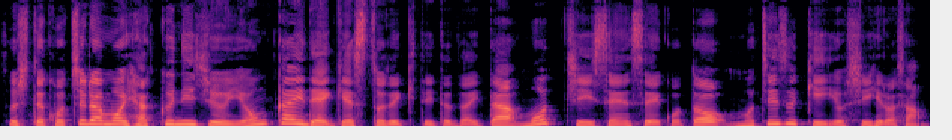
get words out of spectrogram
そしてこちらも124回でゲストで来ていただいた、モッチー先生こと、もちづきよしひろさん。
